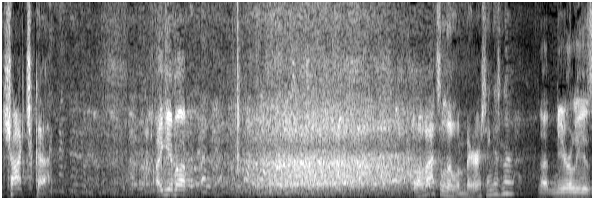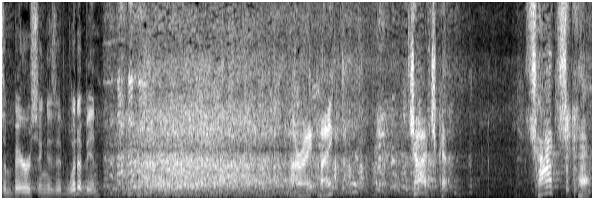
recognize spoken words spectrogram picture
tchotchke. I give up. Well, that's a little embarrassing, isn't it? Not nearly as embarrassing as it would have been. All right, Mike. Tchotchke. Tchotchke.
